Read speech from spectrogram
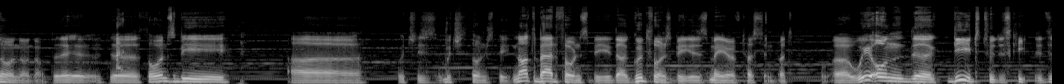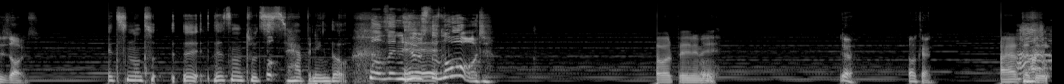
No, no, no. The the Thornsby, uh, which is which Thornsby? Not the bad Thornsby. The good Thornsby is mayor of Tustin, but uh, we own the deed to this keep. It is ours. It's not. Uh, that's not what's happening though. Well, then who's Uh, the Lord? That would be me. Yeah. Okay. I have to do.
